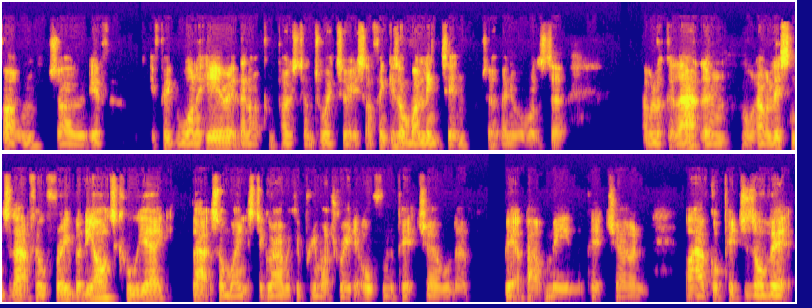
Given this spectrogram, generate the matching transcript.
phone, so if if people want to hear it, then I can post it on Twitter. It's, I think it's on my LinkedIn, so if anyone wants to have a look at that, then or have a listen to that, feel free. But the article, yeah, that's on my Instagram. You can pretty much read it all from the picture or the bit about me in the picture, and I have got pictures of it.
